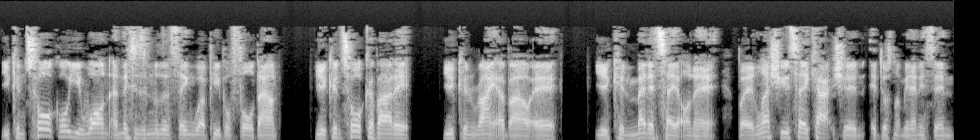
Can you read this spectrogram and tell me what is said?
You can talk all you want, and this is another thing where people fall down. You can talk about it, you can write about it, you can meditate on it, but unless you take action, it does not mean anything.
